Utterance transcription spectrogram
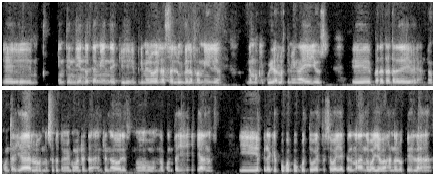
eh, entendiendo también de que primero es la salud de la familia, tenemos que cuidarlos también a ellos para tratar de no contagiarlos, nosotros también como entrenadores no, no contagiarnos y esperar que poco a poco todo esto se vaya calmando, vaya bajando lo que es la,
